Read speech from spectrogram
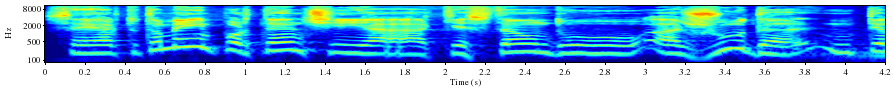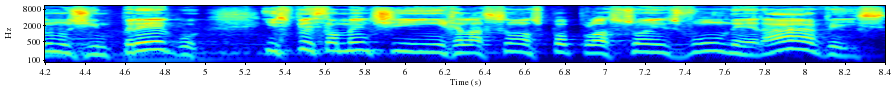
Certo. Também é importante a questão do ajuda em termos de emprego, especialmente em relação às populações vulneráveis,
